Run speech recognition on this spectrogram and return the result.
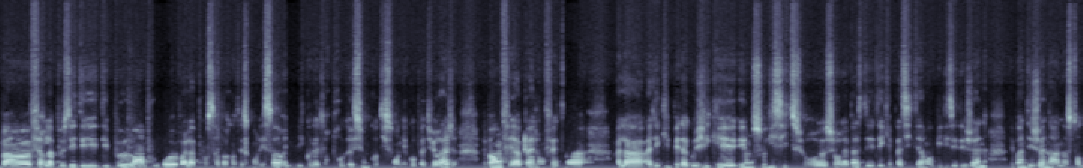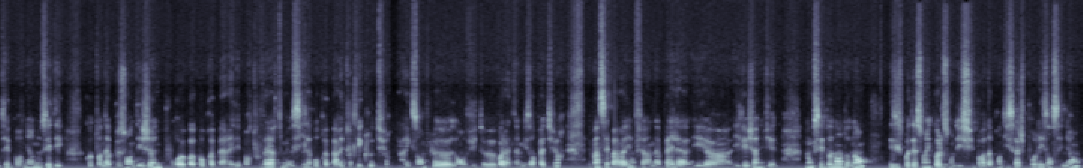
ben, faire la pesée des, bœufs, hein, pour, euh, voilà, pour savoir quand est-ce qu'on les sort et, connaître leur progression quand ils sont en éco-pâturage, eh ben, on fait appel, en fait, à, l'équipe pédagogique et, on sollicite sur, euh, la base des, des, capacités à mobiliser des jeunes, eh ben, des jeunes à un instant T pour venir nous aider. Quand on a besoin des jeunes pour, bah, pour préparer les portes ouvertes, mais aussi là pour préparer toutes les clôtures, par exemple, en vue de, voilà, de la mise en pâture, eh ben, c'est pareil, on fait un appel euh, et, les jeunes viennent. Donc c'est donnant-donnant. Les exploitations écoles sont des supports d'apprentissage pour les enseignants.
